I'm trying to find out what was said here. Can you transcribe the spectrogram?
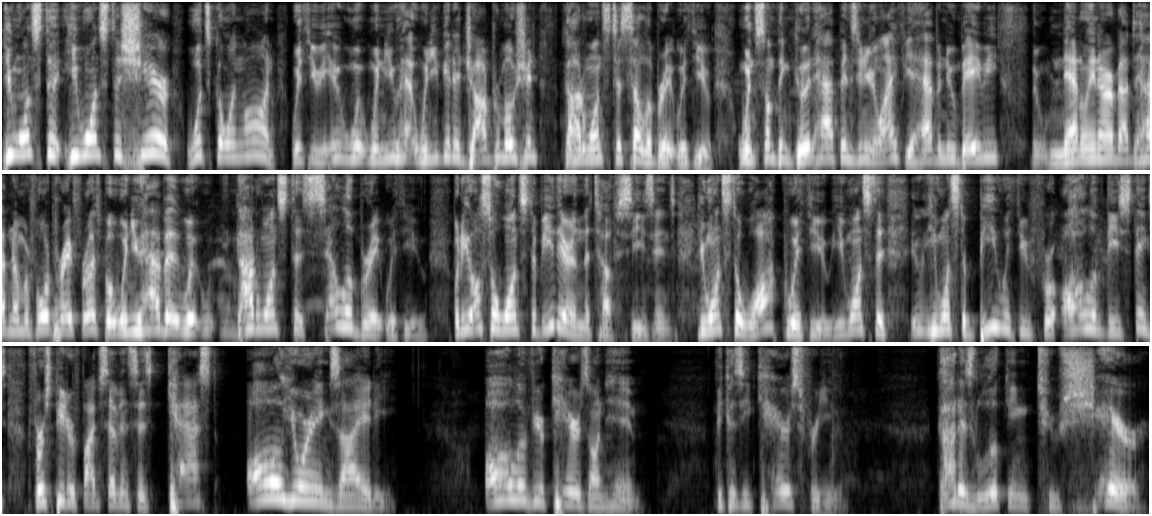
He wants to he wants to share what's going on with you. When you have when you get a job promotion, God wants to celebrate with you. When something good happens in your life, you have a new baby. Natalie and I are about to have number 4, pray for us, but when you have it God wants to celebrate with you. But he also wants to be there in the tough seasons. He wants to walk with you. He wants to he wants to be with you for all of these things. 1 Peter 5 7 says, Cast all your anxiety, all of your cares on him because He cares for you. God is looking to share.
